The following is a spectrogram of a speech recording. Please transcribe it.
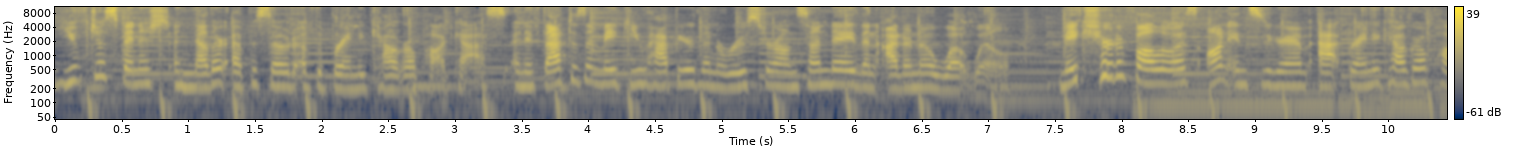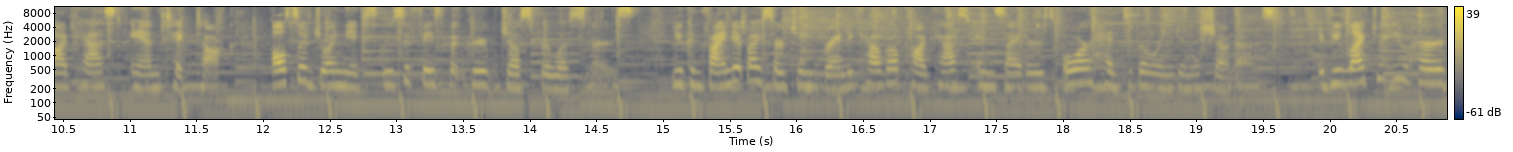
You've just finished another episode of the Branded Cowgirl podcast, and if that doesn't make you happier than a rooster on Sunday, then I don't know what will. Make sure to follow us on Instagram at Branded Cowgirl Podcast and TikTok. Also, join the exclusive Facebook group just for listeners. You can find it by searching Branded Cowgirl Podcast Insiders or head to the link in the show notes. If you liked what you heard,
